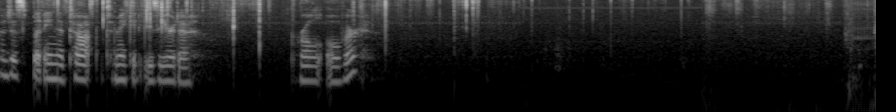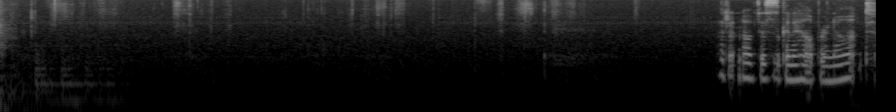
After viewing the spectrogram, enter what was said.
I'm just splitting the top to make it easier to roll over. Don't know if this is going to help or not.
